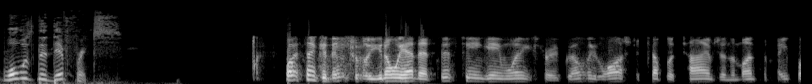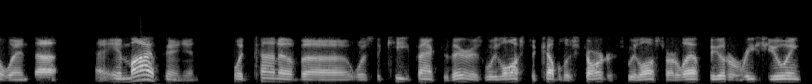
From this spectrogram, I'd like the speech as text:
What was the difference? Well, I think initially, you know, we had that 15 game winning streak. We only lost a couple of times in the month of April. And, uh, in my opinion, what kind of, uh, was the key factor there is we lost a couple of starters. We lost our left fielder, Reece Ewing,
